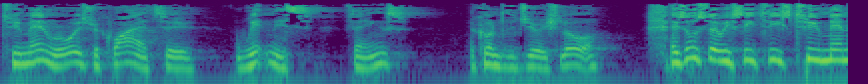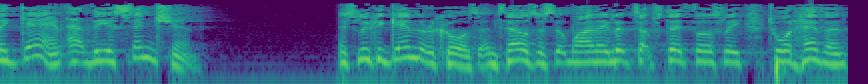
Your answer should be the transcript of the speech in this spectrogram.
Two men were always required to witness things according to the Jewish law. There's also, we see these two men again at the ascension. It's Luke again that records it and tells us that while they looked up steadfastly toward heaven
